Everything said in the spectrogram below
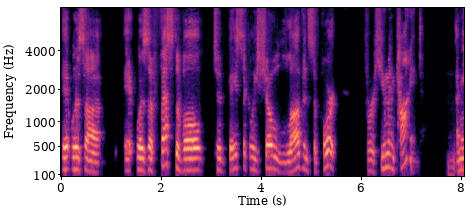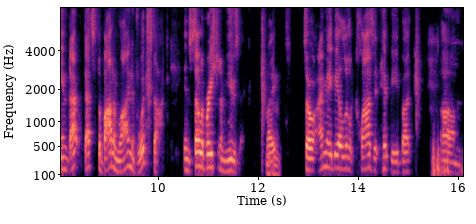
it was a, uh, it was a festival to basically show love and support for humankind. I mean that that's the bottom line of Woodstock in celebration of music, right? Mm-hmm. So I may be a little closet hippie, but um,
